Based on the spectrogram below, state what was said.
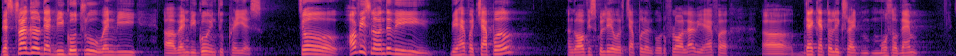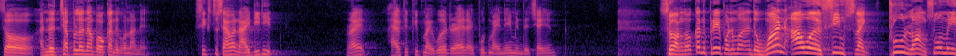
The struggle that we go through when we, uh, when we go into prayers. So, obviously, வந்து we, we have a chapel. அங்கே ஆஃபீஸ்க்குள்ளேயே ஒரு செப்பல் இருக்குது ஒரு ஃப்ளோரில் வி ஹேவ் அ தே கேத்தோலிக்ஸ் ரைட் மோஸ்ட் ஆஃப் தேம் ஸோ அந்த செப்பலில் தான் இப்போ உட்காந்துக்கோ நான் சிக்ஸ் டு செவன் ஐ டிட் இட் ரைட் ஐ ஹாவ் டு கீப் மை வேர்ட் ரைட் ஐ புட் மை நேம் இன் த செயின் ஸோ அங்கே உட்காந்து ப்ரே பண்ணும்போது அந்த ஒன் ஹவர் சீம்ஸ் லைக் டூ லாங் ஸோ மெனி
